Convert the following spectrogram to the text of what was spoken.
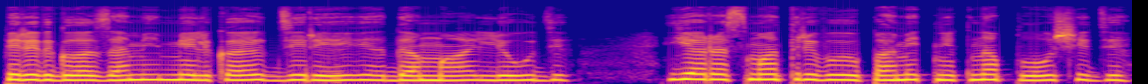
Перед глазами мелькают деревья, дома, люди — я рассматриваю памятник на площади,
